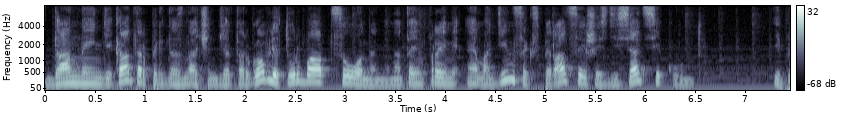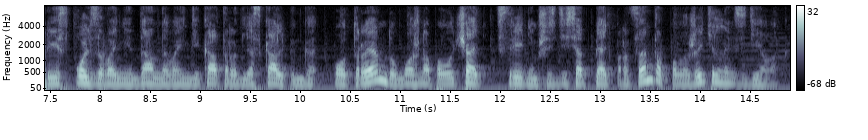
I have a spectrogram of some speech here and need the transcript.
Данный индикатор предназначен для торговли турбоопционами на таймфрейме M1 с экспирацией 60 секунд. И при использовании данного индикатора для скальпинга по тренду можно получать в среднем 65% положительных сделок.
